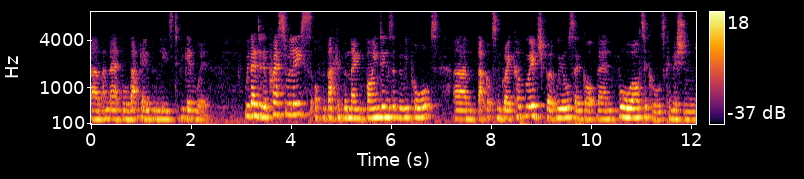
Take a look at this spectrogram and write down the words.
um, and therefore that gave them leads to begin with. We then did a press release off the back of the main findings of the report. Um, that got some great coverage, but we also got then four articles commissioned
